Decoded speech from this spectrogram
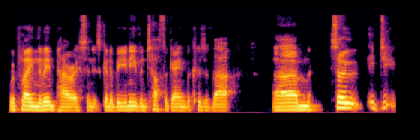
we're playing them in Paris, and it's going to be an even tougher game because of that. Um, so, do,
